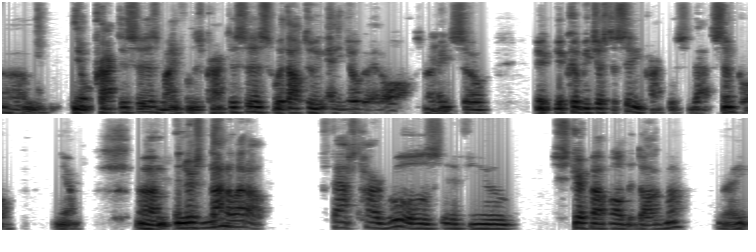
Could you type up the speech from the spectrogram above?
um, you know practices, mindfulness practices, without doing any yoga at all. Right. Mm-hmm. So it, it, could be just a sitting practice, that simple. Yeah. Um, and there's not a lot of fast, hard rules if you strip out all the dogma, right?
